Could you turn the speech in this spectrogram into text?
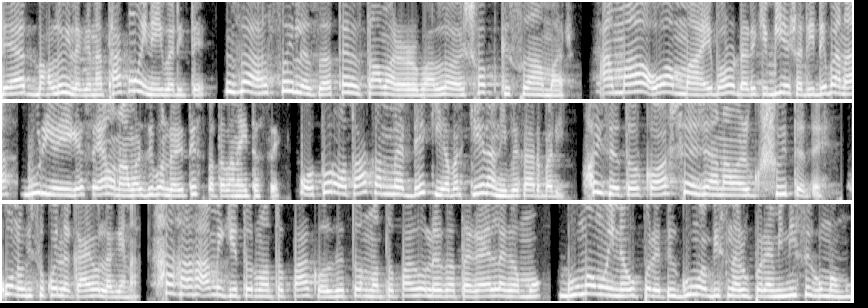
দেয়াত ভালোই লাগে না থাকবোই না এই বাড়িতে। যা সইলে যা তাহলে তো আমার আর ভালো হয় সবকিছু আমার। আমা ও আম্মা এই বড়টারে কি বিয়ে শাদি দেবা না? বুড়ি হয়ে গেছে এখন আমার জীবনের তেজপাতা বানাইতেছে। ও তোর মতো আকামের ডেকি আবার কে রানিবে কার বাড়ি? হয়েছে তোর কষ্টে জান আমার শুইতে দে। কোনো কিছু কইলে গায়েও লাগে না। হা হা হা, আমি কি তোর মতো পাগল যে তোর মতো পাগলের কথা গায়ে লাগামো? ঘুমামুই না উপরে তুই ঘুমা বিছনার উপরে আমি নিচে ঘুমামো।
